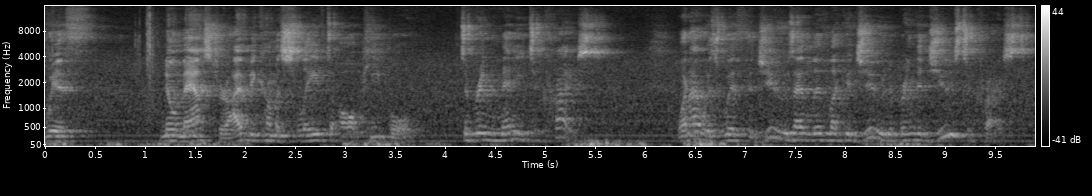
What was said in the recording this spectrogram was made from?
with no master, I've become a slave to all people to bring many to Christ. When I was with the Jews, I lived like a Jew to bring the Jews to Christ.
